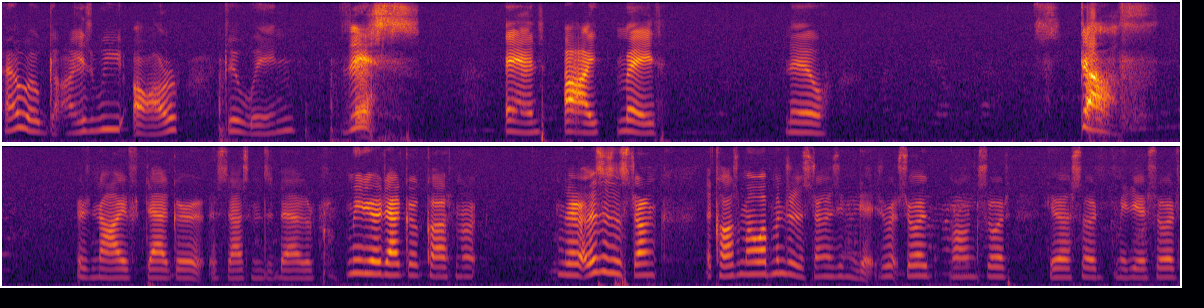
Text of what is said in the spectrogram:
Hello guys, we are doing this. And I made new stuff. There's knife, dagger, assassin's dagger, meteor dagger, cosmo. There, this is a strong. The cosmo weapons are the strongest you can get. Short sword, long sword, hero sword, meteor sword.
